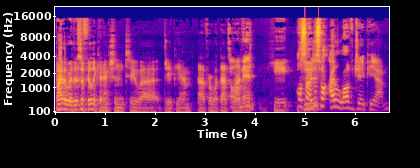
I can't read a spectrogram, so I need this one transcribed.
By the way, there's a Philly connection to uh, JPM uh, for what that's Oh, worth. I'm in. He Also, he- I just I love JPM.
